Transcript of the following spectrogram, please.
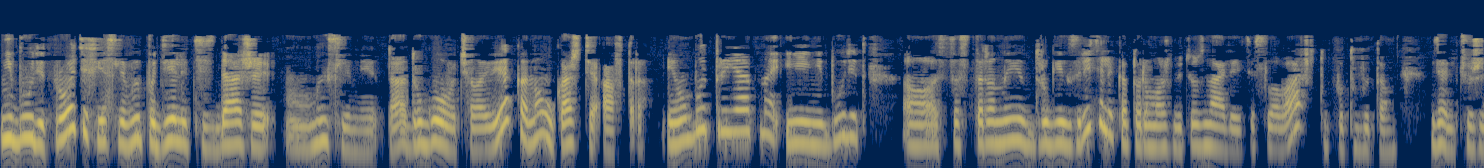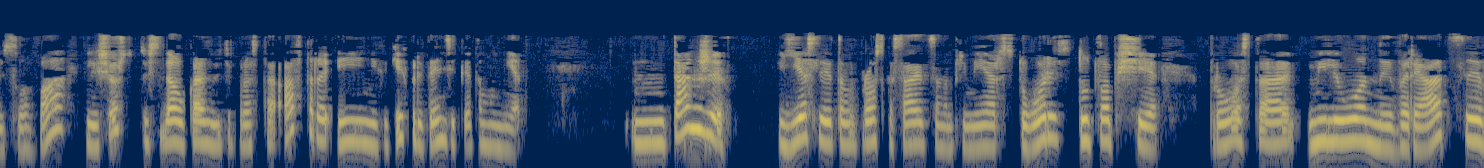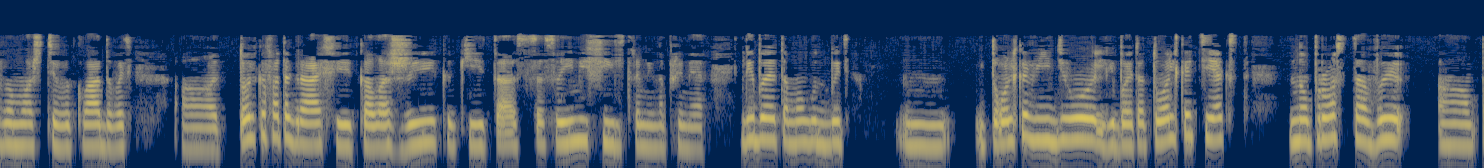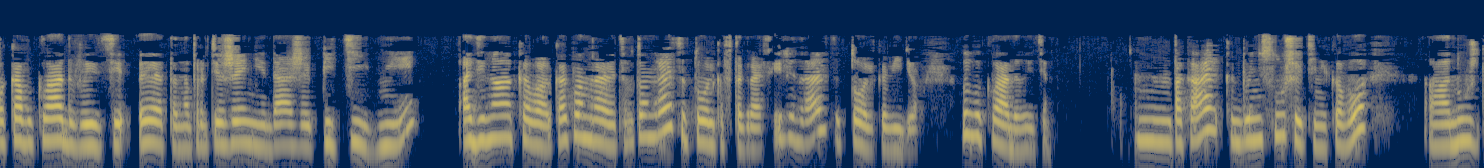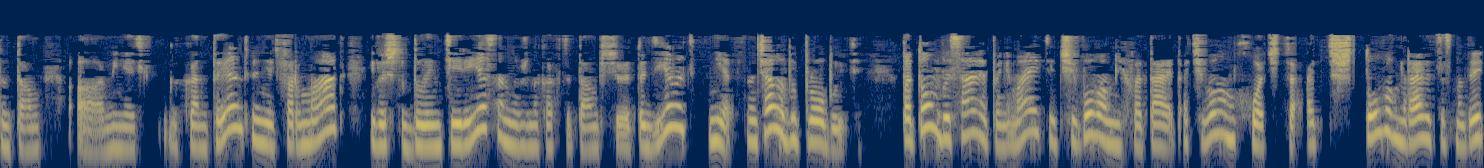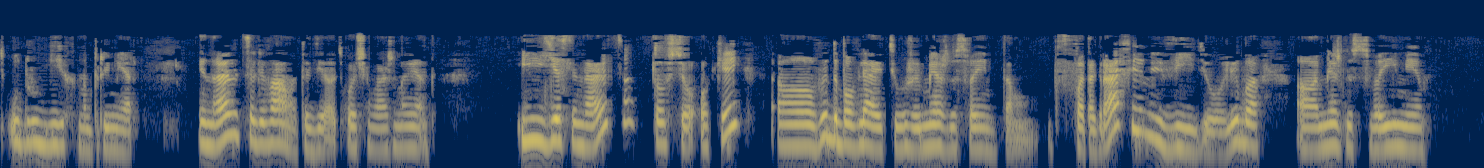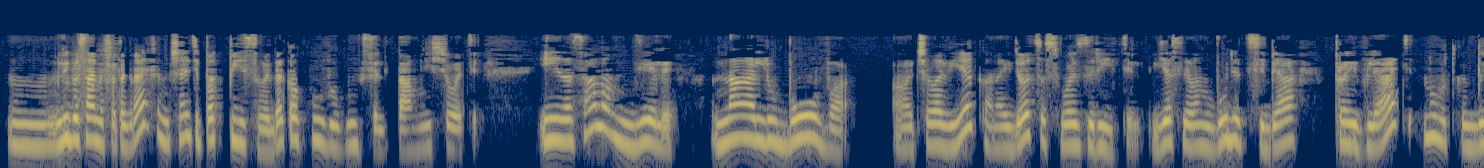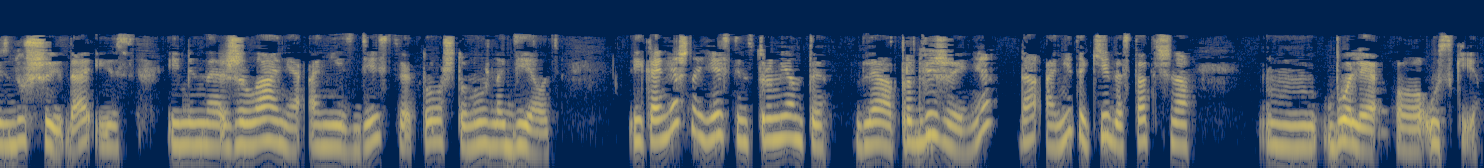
не будет против, если вы поделитесь даже мыслями да, другого человека, но укажете автора. Ему будет приятно и не будет со стороны других зрителей, которые, может быть, узнали эти слова, что вот вы там взяли чужие слова или еще что-то, всегда указываете просто автора, и никаких претензий к этому нет. Также, если это вопрос касается, например, сторис, тут вообще просто миллионные вариации вы можете выкладывать а, только фотографии, коллажи какие-то со своими фильтрами, например. Либо это могут быть только видео, либо это только текст, но просто вы а, пока выкладываете это на протяжении даже пяти дней, одинаково, как вам нравится. Вот вам нравится только фотографии или нравится только видео, вы выкладываете. Пока как бы не слушайте никого, а, нужно там а, менять контент, менять формат, и вот чтобы было интересно, нужно как-то там все это делать. Нет, сначала вы пробуете. Потом вы сами понимаете, чего вам не хватает, а чего вам хочется, а что вам нравится смотреть у других, например. И нравится ли вам это делать, очень важный момент. И если нравится, то все, окей, а, вы добавляете уже между своими там фотографиями видео, либо а, между своими либо сами фотографии начинаете подписывать, да, какую вы мысль там несете. И на самом деле на любого человека найдется свой зритель, если он будет себя проявлять, ну вот как бы из души, да, из именно желания, а не из действия, то, что нужно делать. И, конечно, есть инструменты для продвижения, да, они такие достаточно более э, узкие.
